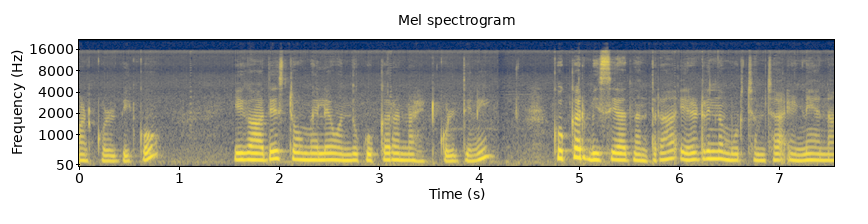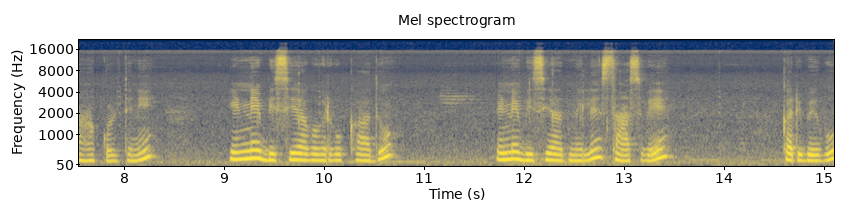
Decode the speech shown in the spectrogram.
ಮಾಡ್ಕೊಳ್ಬೇಕು. ಈಗ ಅದೇ ಸ್ಟವ್ ಮೇಲೆ ಒಂದು ಕುಕ್ಕರನ್ನು ಇಟ್ಕೊಳ್ತೀನಿ. ಕುಕ್ಕರ್ ಬಿಸಿ ಆದ ನಂತರ ಎರಡರಿಂದ ಮೂರು ಚಮಚ ಎಣ್ಣೆಯನ್ನು ಹಾಕ್ಕೊಳ್ತೀನಿ ಎಣ್ಣೆ ಬಿಸಿ ಆಗೋವರೆಗೂ ಕಾದು, ಎಣ್ಣೆ ಬಿಸಿ ಆದಮೇಲೆ ಸಾಸಿವೆ, ಕರಿಬೇವು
